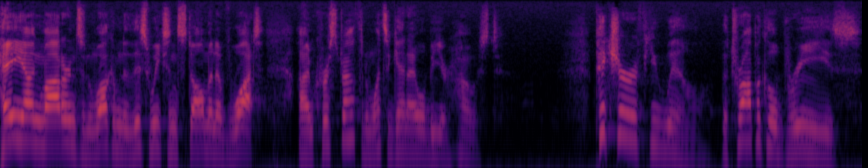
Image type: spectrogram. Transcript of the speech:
Hey, young moderns, and welcome to this week's installment of What? I'm Chris Strouth, and once again, I will be your host. Picture, if you will, the tropical breeze,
